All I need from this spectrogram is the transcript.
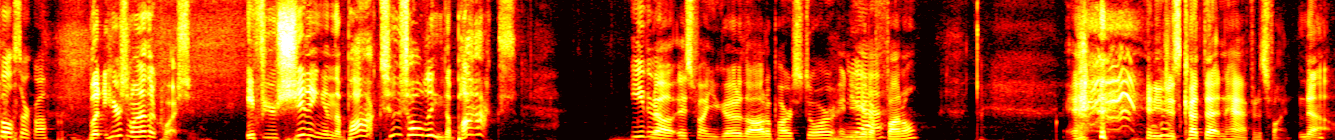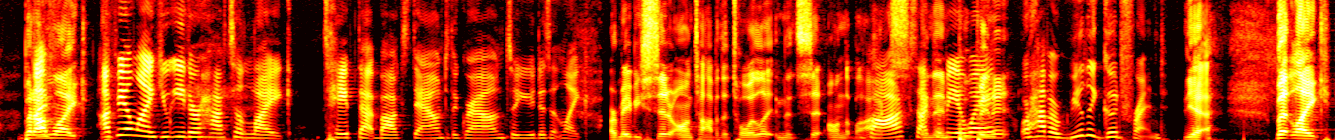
Full circle. But here's my other question: If you're shitting in the box, who's holding the box? Either No, it's fine. You go to the auto parts store and you get Yeah. a funnel, and you just cut that in half, and it's fine. No. But I I'm f- like, I feel like you either have to like tape that box down to the ground so you doesn't like or maybe sit on top of the toilet and then sit on the box. box. That and could then be a way. Or have a really good friend. Yeah. But like,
